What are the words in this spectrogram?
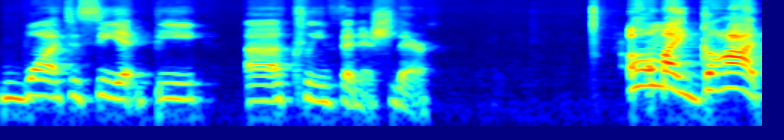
want to see it be a clean finish there. Oh my god.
